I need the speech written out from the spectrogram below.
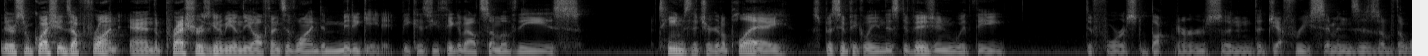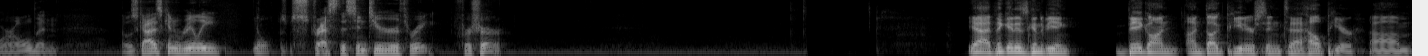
there's some questions up front, and the pressure is going to be on the offensive line to mitigate it because you think about some of these teams that you're going to play, specifically in this division with the DeForest Buckners and the Jeffery Simmonses of the world, and those guys can really you know, stress this interior three for sure. Yeah, I think it is going to be big on on Doug Pederson to help here. Um,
